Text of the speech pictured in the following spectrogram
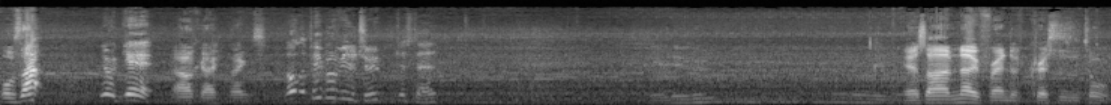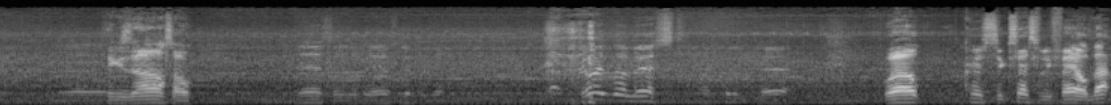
What was that? You'll get. Oh, okay, thanks. Not the people of YouTube, just Ed. Yes, I'm no friend of Chris's at all. I think he's an asshole. Yeah, so there'll be a Join the list. I couldn't care. Well, Chris successfully failed that.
